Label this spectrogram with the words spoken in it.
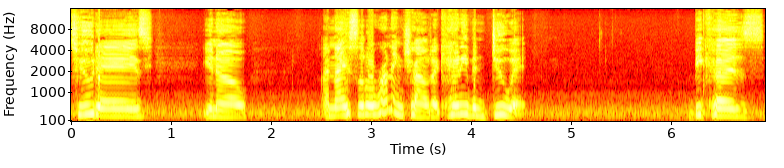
2 days, you know, a nice little running challenge. I can't even do it because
